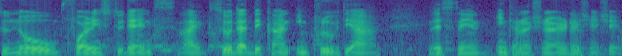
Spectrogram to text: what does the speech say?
to know foreign students, like so that they can improve their this thing international relationship.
